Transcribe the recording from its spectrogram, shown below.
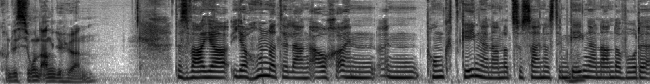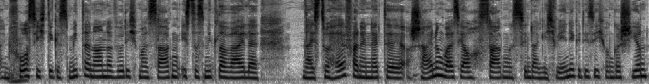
Konfessionen angehören. Das war ja jahrhundertelang auch ein, ein Punkt, gegeneinander zu sein. Aus dem mhm. Gegeneinander wurde ein mhm. vorsichtiges Miteinander, würde ich mal sagen. Ist das mittlerweile nice to have, eine nette Erscheinung, weil Sie auch sagen, es sind eigentlich wenige, die sich engagieren?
